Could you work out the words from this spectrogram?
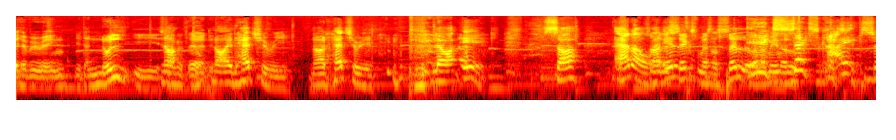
i Heavy Rain. Ja, der er 0 i Når, StarCraft 2. det er det. når et hatchery, når et hatchery laver æg, så er der jo Så er det reelt- sex med sig selv, eller hvad Ikke mener du? sex, Nej, så,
